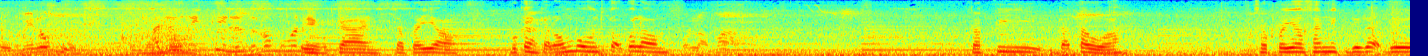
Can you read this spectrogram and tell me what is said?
oh, main lombong. Ada retail kat lombong Eh bukan, capaya. Bukan kat Lombong, tu kat kolam. Kolam ah. Tapi tak tahu lah Capaya sana dekat dia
